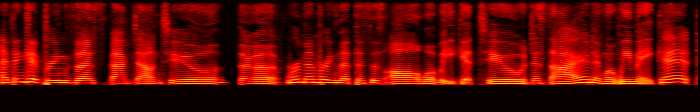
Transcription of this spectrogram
I think it brings us back down to the remembering that this is all what we get to decide and what we make it.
